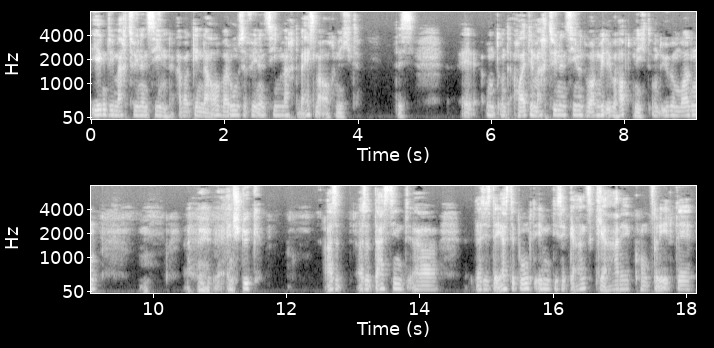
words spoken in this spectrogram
irgendwie macht es für ihn Sinn. Aber genau, warum es für ihn Sinn macht, weiß man auch nicht. Das, äh, und, und heute macht es für ihn Sinn und morgen wieder überhaupt nicht. Und übermorgen äh, ein Stück. Also, also das sind, äh, das ist der erste Punkt, eben diese ganz klare, konkrete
